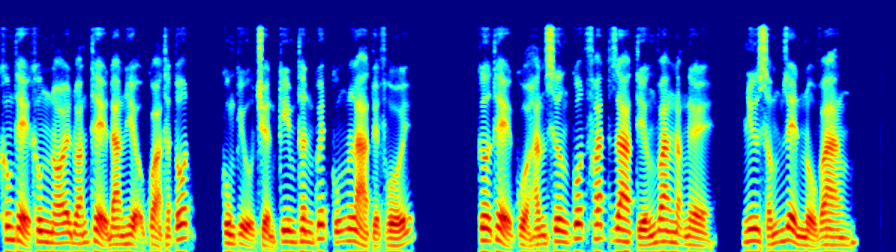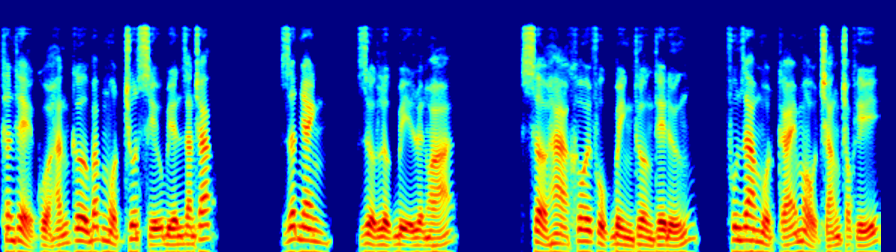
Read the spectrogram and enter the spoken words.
Không thể không nói đoán thể đan hiệu quả thật tốt, cùng cựu chuyển kim thân quyết cũng là tuyệt phối. Cơ thể của hắn xương cốt phát ra tiếng vang nặng nề, như sấm rền nổ vang, thân thể của hắn cơ bắp một chút xíu biến rắn chắc. Rất nhanh, dược lực bị luyện hóa. Sở Hà khôi phục bình thường thế đứng, phun ra một cái màu trắng trọc khí.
